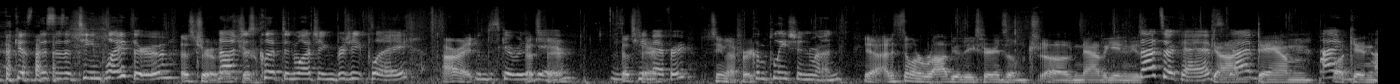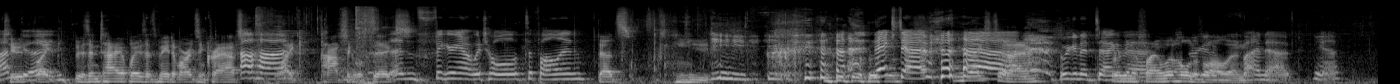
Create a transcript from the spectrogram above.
because this is a team playthrough, that's true. not that's just true. Clifton watching Brigitte play All right. and discover the That's game. fair. It's a team fair. effort, Team effort. completion run. yeah, I just don't want to rob you of the experience of uh, navigating these That's okay. I've, I've, goddamn I'm- fucking I'm good. like this entire place that's made of arts and crafts, Uh-huh. like popsicle sticks. and figuring out which hole to fall in. That's Next time. next time. We're gonna tag We're gonna find what hole We're gonna fall in. Find out. Yeah.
